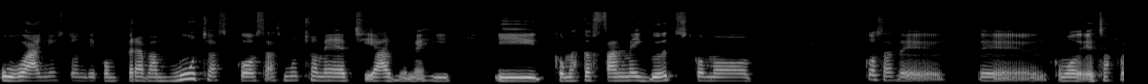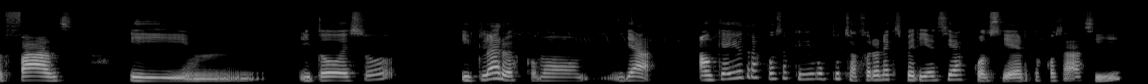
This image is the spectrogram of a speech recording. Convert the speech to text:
hubo años donde compraba muchas cosas, mucho merch y álbumes y, y como estos fan-made goods, como cosas de, como hechas por fans y, y todo eso. Y claro, es como, ya, aunque hay otras cosas que digo, pucha, fueron experiencias, conciertos, cosas así,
